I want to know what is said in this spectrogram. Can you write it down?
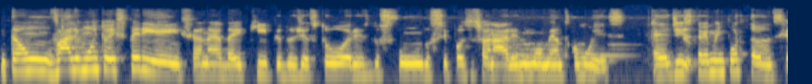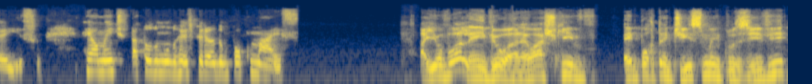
Então, vale muito a experiência né, da equipe, dos gestores, dos fundos se posicionarem num momento como esse. É de extrema importância isso. Realmente está todo mundo respirando um pouco mais. Aí eu vou além, viu, Ana? Eu acho que é importantíssimo, inclusive,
